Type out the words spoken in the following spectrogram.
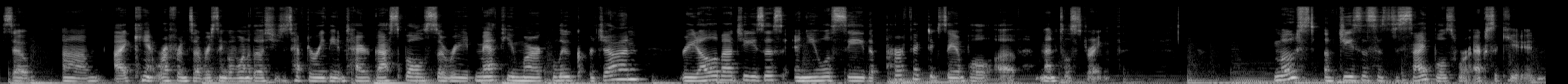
So um, I can't reference every single one of those. You just have to read the entire gospel. So read Matthew, Mark, Luke, or John. Read all about Jesus, and you will see the perfect example of mental strength. Most of Jesus' disciples were executed,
